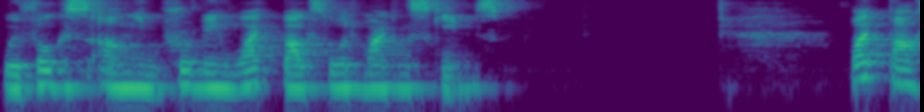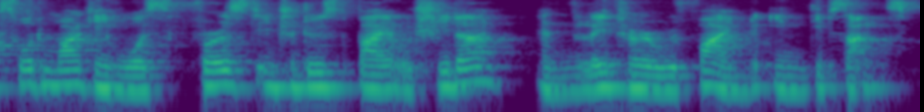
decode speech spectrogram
we focus on improving white box watermarking schemes. White box watermarking was first introduced by Uchida and later refined in DeepSigns.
